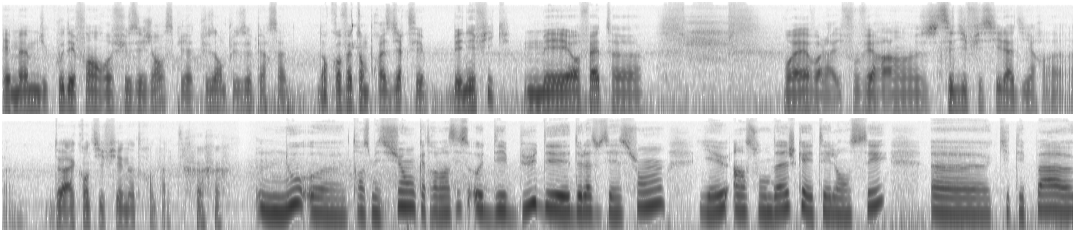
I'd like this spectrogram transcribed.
Et même, du coup, des fois, on refuse des gens parce qu'il y a de plus en plus de personnes. Donc, en fait, on pourrait se dire que c'est bénéfique. Mais en fait, euh, ouais, voilà, il faut voir. C'est difficile à dire, euh, de, à quantifier notre impact. Nous, euh, Transmission 86, au début de l'association, il y a eu un sondage qui a été lancé qui n'était pas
